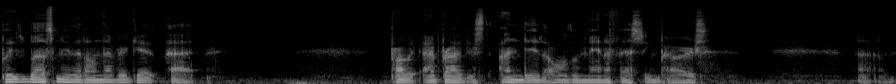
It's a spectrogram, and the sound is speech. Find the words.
please bless me that I'll never get that probably I probably just undid all the manifesting powers. Um,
